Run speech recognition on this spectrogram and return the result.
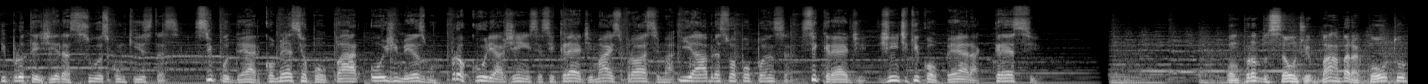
e proteger as suas conquistas. Se puder, comece a poupar hoje mesmo. Procure a agência Sicredi mais próxima e abra sua poupança. Sicredi, gente que coopera cresce. Com produção de Bárbara Couto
